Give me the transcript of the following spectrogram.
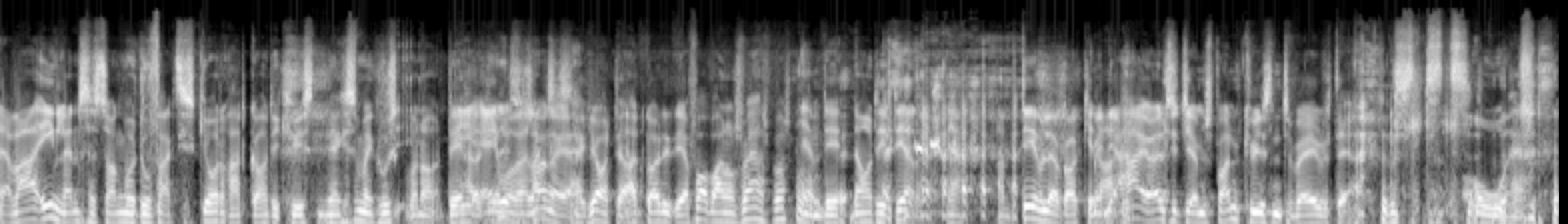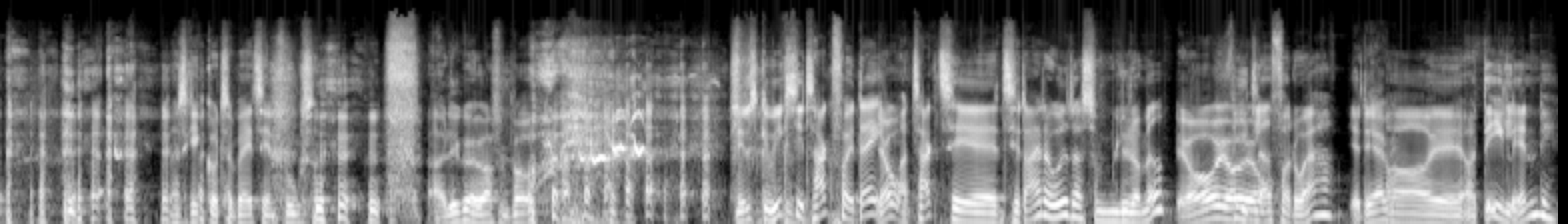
Der var en eller anden sæson, hvor du faktisk gjorde det ret godt i quizzen. Jeg kan simpelthen ikke huske, hvornår. Det, Det har, er alle må være sæsoner, jeg har gjort det ret godt i. Jeg får bare nogle svære spørgsmål. Jamen, det, nå, det er der. Ja. Jamen, det vil jeg godt give men jeg har jo altid James Bond-quizzen tilbage, hvis det er. Oha. Man skal ikke gå tilbage til en fuser. ja, det kunne jeg godt finde på. Niels, skal vi ikke sige tak for i dag? Jo. Og tak til, til dig derude, der som lytter med. Jo, jo, Vi er jo. glade for, at du er her. Ja, det er vi. Og, øh, og del endelig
